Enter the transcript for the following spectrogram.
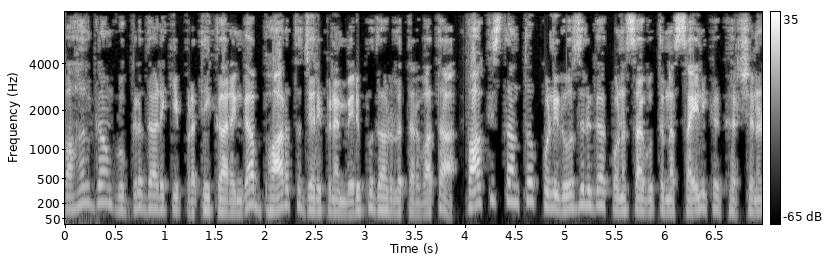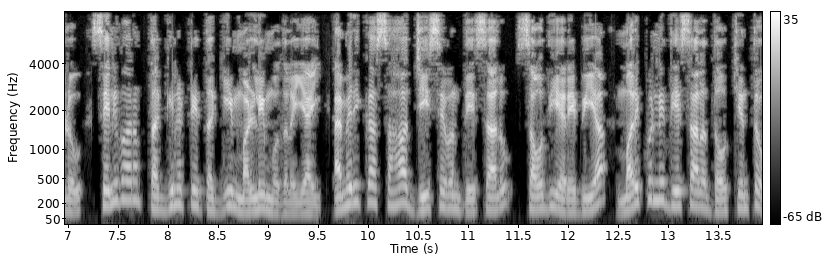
పహల్గాం ఉగ్రదాడికి ప్రతీకారంగా భారత్ జరిపిన మెరుపుదాడుల తర్వాత పాకిస్తాన్తో కొన్ని రోజులుగా కొనసాగుతున్న సైనిక ఘర్షణలు శనివారం తగ్గినట్టే తగ్గి మళ్ళీ మొదలయ్యాయి. అమెరికా సహా జీ సెవెన్ దేశాలు సౌదీ అరేబియా మరికొన్ని దేశాల దౌత్యంతో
